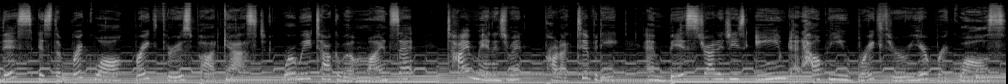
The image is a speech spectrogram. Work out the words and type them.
This is the Brick Wall Breakthroughs podcast, where we talk about mindset, time management, productivity, and biz strategies aimed at helping you break through your brick walls.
